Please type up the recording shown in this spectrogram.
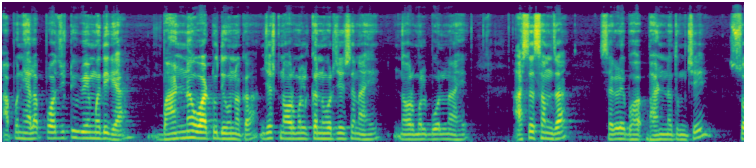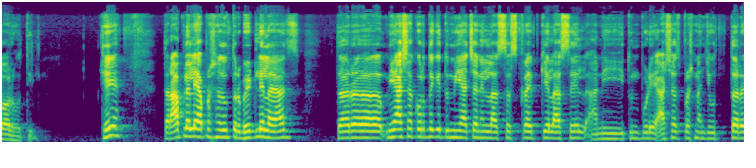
आपण ह्याला पॉझिटिव्ह वेमध्ये घ्या. भांडणं वाटू देऊ नका. जस्ट नॉर्मल कन्व्हर्जेशन आहे. नॉर्मल बोलणं आहे. असं समजा सगळे भा भांडणं तुमचे सॉल्व होतील. ठीक आहे? तर आपल्याला या प्रश्नाचं उत्तर भेटलेलं आहे आज. तर मी आशा करतो की तुम्ही या चॅनलला सबस्क्राईब केला असेल आणि इथून पुढे अशाच प्रश्नांची उत्तर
